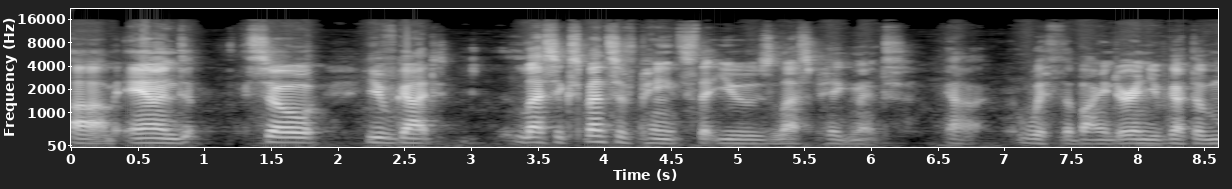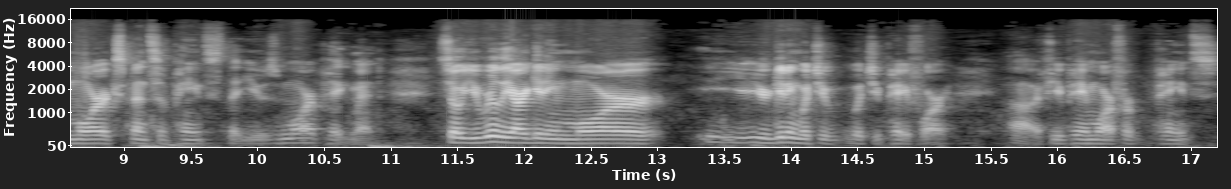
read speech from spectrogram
um, and so you've got less expensive paints that use less pigment. Uh, with the binder, and you've got the more expensive paints that use more pigment. So you really are getting more. You're getting what you what you pay for. Uh, if you pay more for paints,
